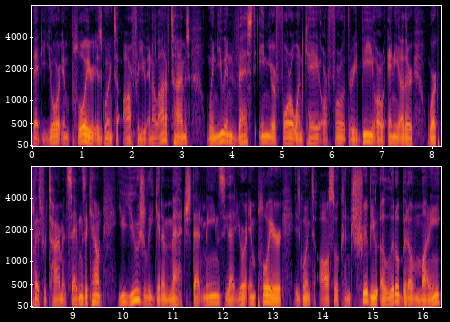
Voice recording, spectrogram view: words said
that your employer is going to offer you. And a lot of times, when you invest in your 401k or 403b or any other workplace retirement savings account, you usually get a match. That means that your employer is going to also contribute a little bit of money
